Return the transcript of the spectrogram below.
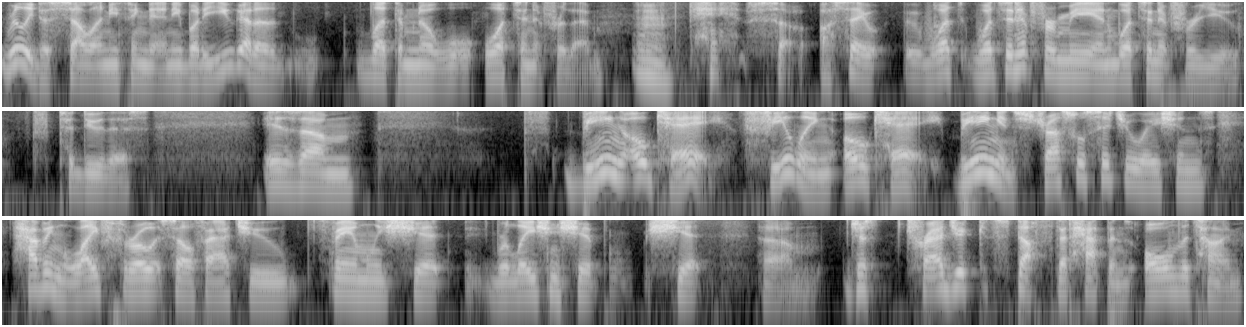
really to sell anything to anybody, you got to let them know wh- what's in it for them. Mm. Okay, so I'll say what's what's in it for me and what's in it for you to do this is um being okay, feeling okay, being in stressful situations, having life throw itself at you, family shit, relationship shit, um, just tragic stuff that happens all the time,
